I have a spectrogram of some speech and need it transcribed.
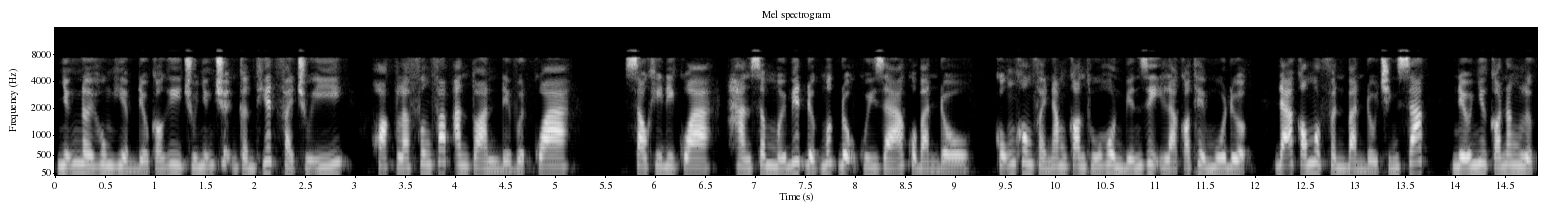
Những nơi hung hiểm đều có ghi chú những chuyện cần thiết phải chú ý, hoặc là phương pháp an toàn để vượt qua. Sau khi đi qua, Hàn Sâm mới biết được mức độ quý giá của bản đồ, cũng không phải năm con thú hồn biến dị là có thể mua được, đã có một phần bản đồ chính xác, nếu như có năng lực,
